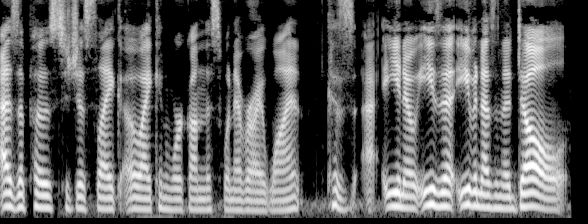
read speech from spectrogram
as opposed to just like oh i can work on this whenever i want. Because uh, you know even even as an adult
